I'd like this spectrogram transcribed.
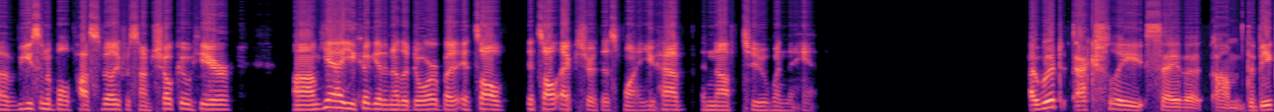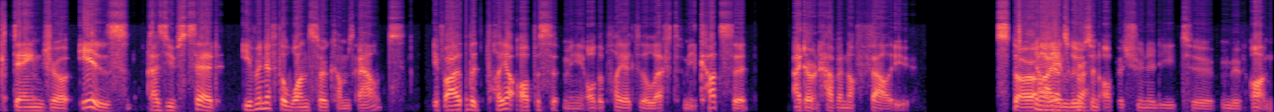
a reasonable possibility for Sanshoku here. Um, yeah, you could get another door, but it's all it's all extra at this point. You have enough to win the hand. I would actually say that um, the big danger is, as you've said, even if the one so comes out, if either the player opposite me or the player to the left of me cuts it, I don't have enough value. So Oh, I lose correct. an opportunity to move on.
